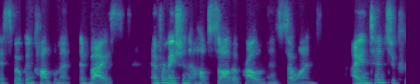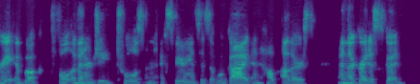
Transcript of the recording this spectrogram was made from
a spoken compliment, advice, information that helps solve a problem, and so on. I intend to create a book full of energy, tools, and experiences that will guide and help others and their greatest good.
